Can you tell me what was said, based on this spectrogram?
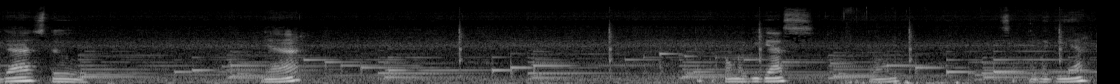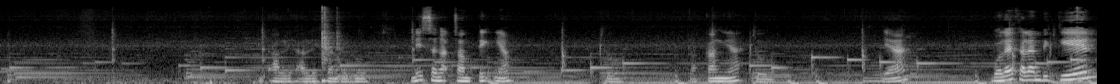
Gas tuh. Ya potong lagi gas tuh. satu lagi ya. Dialih-alihkan dulu. Ini sangat cantik ya tuh belakangnya. Tuh. Ya. Boleh kalian bikin.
